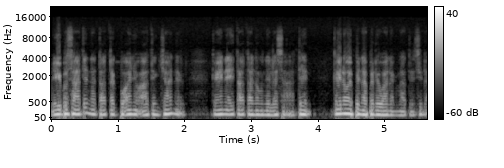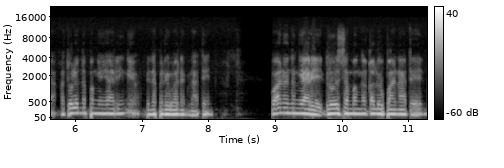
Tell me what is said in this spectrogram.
Yung iba sa atin, natatagpuan yung ating channel. Kaya na itatanong nila sa atin. Kaya naman pinapaliwanag natin sila. Katulad na pangyayari ngayon, pinapaliwanag natin. Kung ano nangyari doon sa mga kalupa natin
